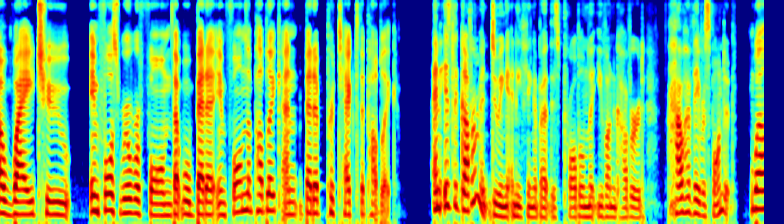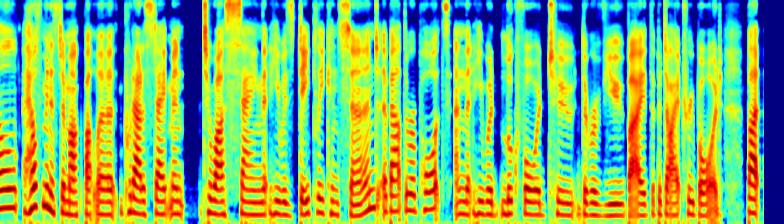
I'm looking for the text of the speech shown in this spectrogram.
a way to enforce real reform that will better inform the public and better protect the public. And is the government doing anything about this problem that you've uncovered? How have they responded? Well, Health Minister Mark Butler put out a statement to us saying that he was deeply concerned about the reports and that he would look forward to the review by the podiatry board. But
